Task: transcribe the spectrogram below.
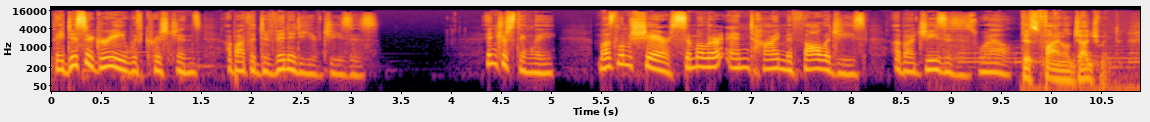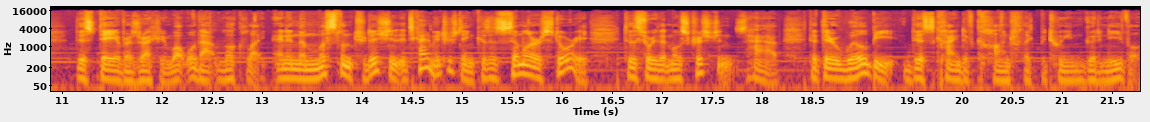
They disagree with Christians about the divinity of Jesus. Interestingly, Muslims share similar end time mythologies about Jesus as well. This final judgment, this day of resurrection, what will that look like? And in the Muslim tradition, it's kind of interesting because it's a similar story to the story that most Christians have that there will be this kind of conflict between good and evil.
